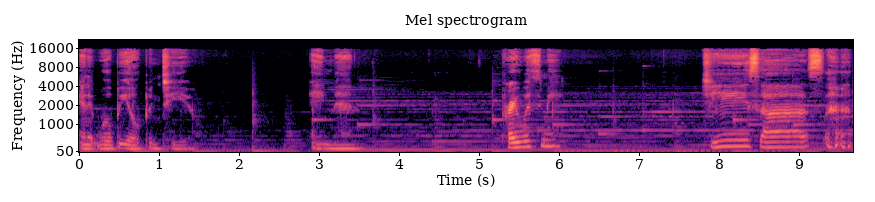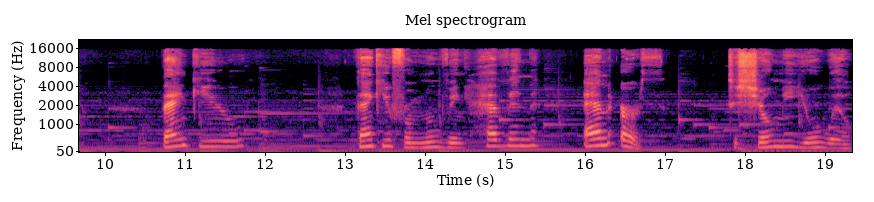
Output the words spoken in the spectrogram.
and it will be open to you. Amen. Pray with me. Jesus, thank you. Thank you for moving heaven and earth to show me your will.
